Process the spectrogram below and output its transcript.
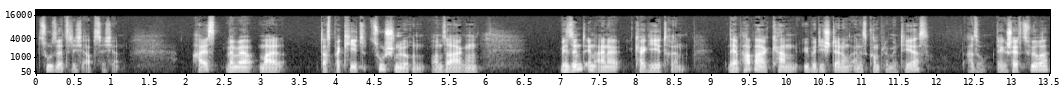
zusätzlich absichern. Heißt, wenn wir mal das Paket zuschnüren und sagen, wir sind in einer KG drin. Der Papa kann über die Stellung eines Komplementärs, also der Geschäftsführer,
